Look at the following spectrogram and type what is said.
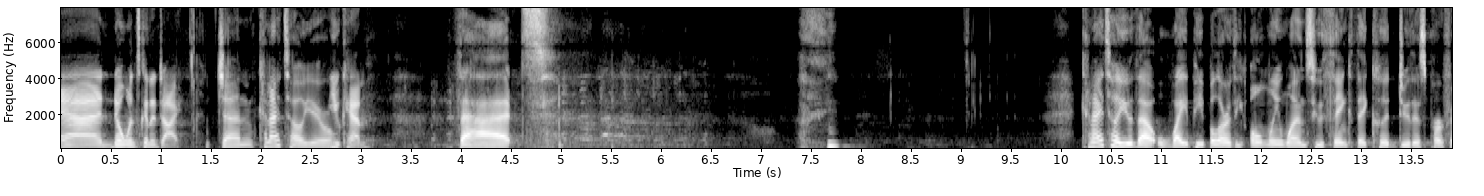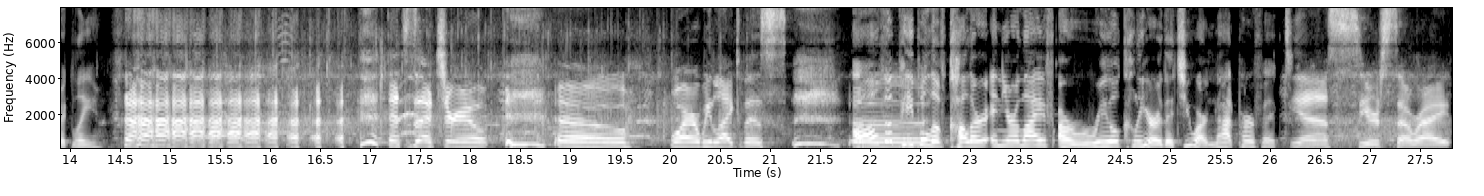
and no one's going to die. Jen, can I tell you? You can. That Can I tell you that white people are the only ones who think they could do this perfectly? That's so true. Oh, why are we like this? All the uh, people of color in your life are real clear that you are not perfect. Yes, you're so right.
